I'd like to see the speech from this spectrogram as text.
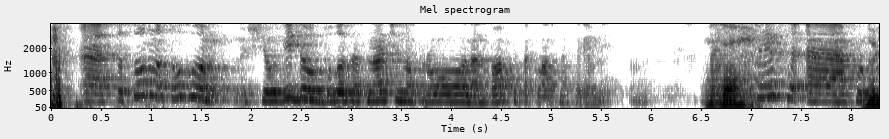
Е, стосовно того, що у відео було зазначено про надбавки та класне керівництво. Значить, Ага. цих е, Ну, порушень,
